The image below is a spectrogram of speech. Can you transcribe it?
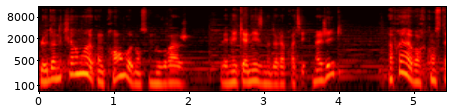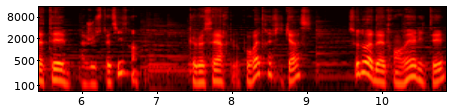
le donne clairement à comprendre dans son ouvrage les mécanismes de la pratique magique, après avoir constaté, à juste titre, que le cercle, pour être efficace, se doit d'être en réalité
